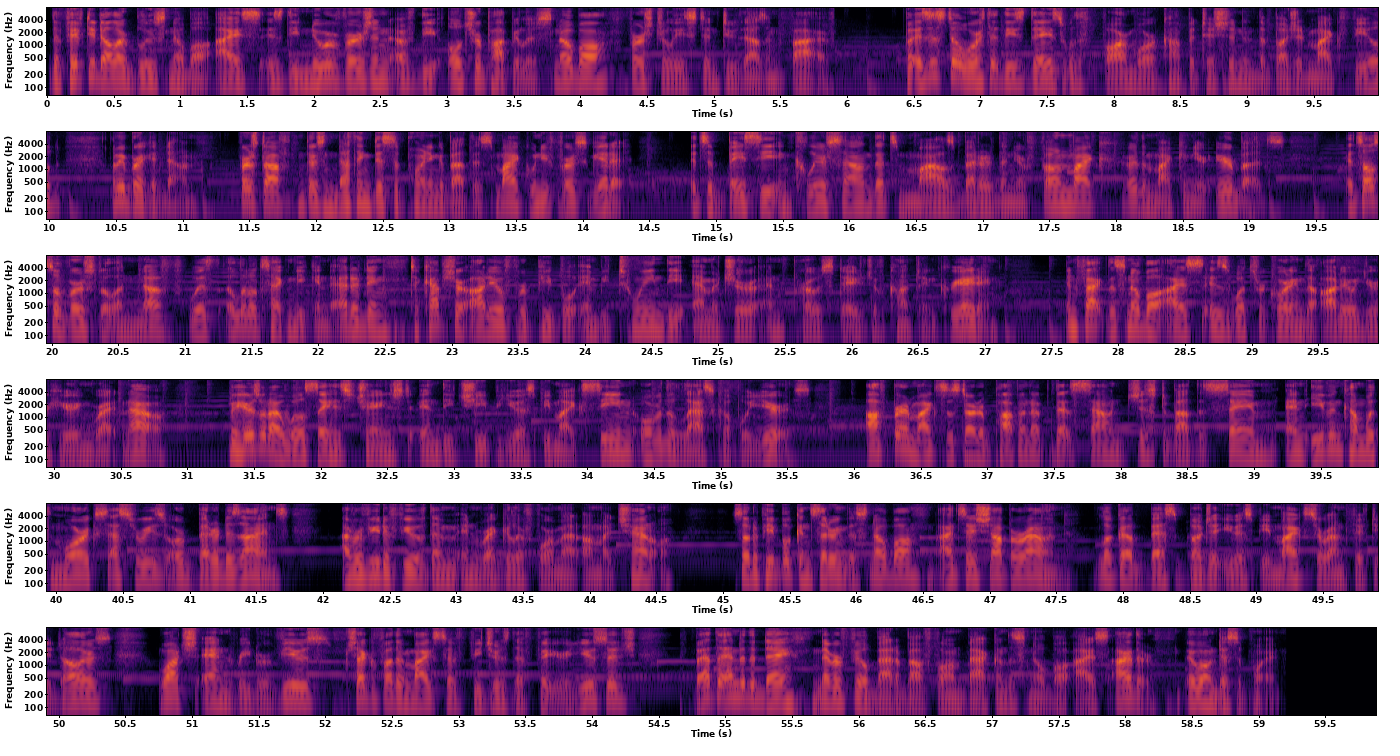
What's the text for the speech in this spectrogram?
The $50 Blue Snowball Ice is the newer version of the ultra-popular Snowball, first released in 2005. But is it still worth it these days with far more competition in the budget mic field? Let me break it down. First off, there's nothing disappointing about this mic when you first get it. It's a bassy and clear sound that's miles better than your phone mic or the mic in your earbuds. It's also versatile enough, with a little technique and editing, to capture audio for people in between the amateur and pro stage of content creating. In fact, the Snowball Ice is what's recording the audio you're hearing right now. But here's what I will say has changed in the cheap USB mic scene over the last couple years. Off-brand mics have started popping up that sound just about the same, and even come with more accessories or better designs. I've reviewed a few of them in regular format on my channel. So to people considering the Snowball, I'd say shop around. Look up best budget USB mics around $50, watch and read reviews, check if other mics have features that fit your usage, but at the end of the day, never feel bad about falling back on the Snowball Ice either. It won't disappoint.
